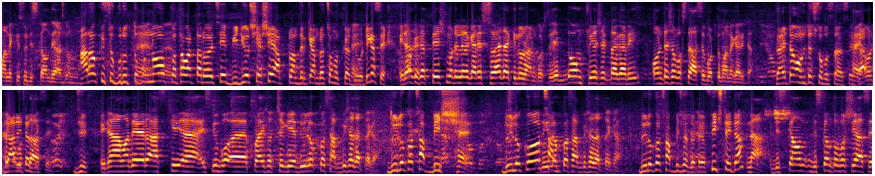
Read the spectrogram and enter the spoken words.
মানে কিছু ডিসকাউন্ট দেওয়ার জন্য। আরও কিছু গুরুত্বপূর্ণ হ্যাঁ, হ্যাঁ। কথাবার্তা রয়েছে ভিডিওর শেষে আপনাদেরকে আমরা চমৎকার দেবো ঠিক আছে? এটা এটা তেইশ মডেলের গাড়ি ছয় হাজার কিলো রান করছে। একদম ফ্রেশ একটা গাড়ি। অনটেস অবস্থা আছে বর্তমানে গাড়িটা। গাড়িটা অনটেস্ট অবস্থা আছে। হ্যাঁ, গাড়িটা আছে। জি। এটা আমাদের আজকে স্ক্রিন প্রাইস হচ্ছে গিয়ে দুই লক্ষ ছাব্বিশ হাজার টাকা। দুই লক্ষ ছাব্বিশ। হ্যাঁ। দুই লক্ষ দুই লক্ষ ছাব্বিশ হাজার টাকা। দুই লক্ষ ছাব্বিশ হাজার টাকা। ফিক্সড এটা? না ডিসকাউন্ট ডিসকাউন্ট অবশ্যই আছে।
